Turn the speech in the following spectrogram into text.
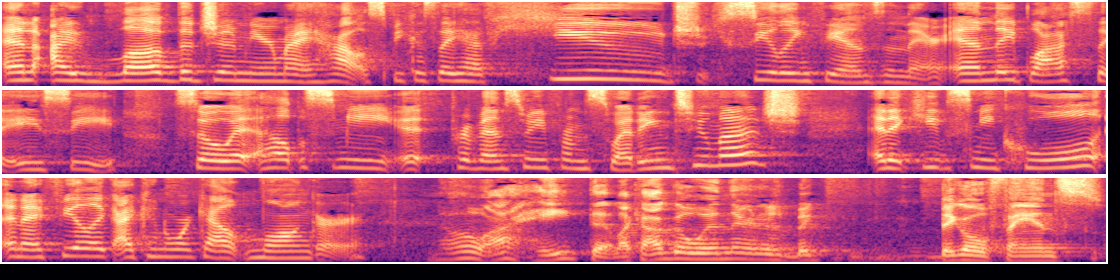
And I love the gym near my house because they have huge ceiling fans in there and they blast the AC. So it helps me. It prevents me from sweating too much and it keeps me cool. And I feel like I can work out longer. No, I hate that. Like I'll go in there and there's big, big old fans,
